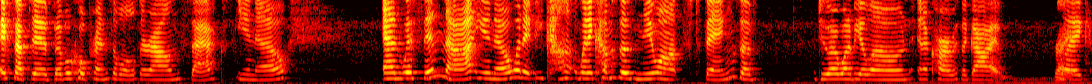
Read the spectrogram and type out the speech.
accepted biblical principles around sex. You know, and within that you know when it become when it comes those nuanced things of do i want to be alone in a car with a guy right. like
